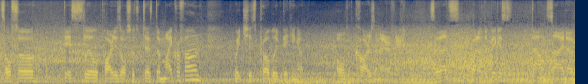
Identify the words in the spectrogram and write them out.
It's also, this little part is also to test the microphone, which is probably picking up all the cars and everything. So that's one of the biggest downside of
